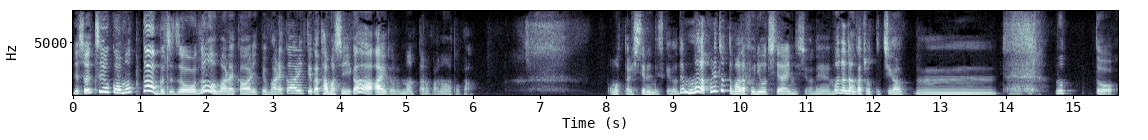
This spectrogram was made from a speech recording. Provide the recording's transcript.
で、それ強く思った仏像の生まれ変わりって生まれ変わりっていうか魂がアイドルになったのかなとか、思ったりしてるんですけど、でもまだこれちょっとまだ腑に落ちてないんですよね。まだなんかちょっと違う、うーん、もっと、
